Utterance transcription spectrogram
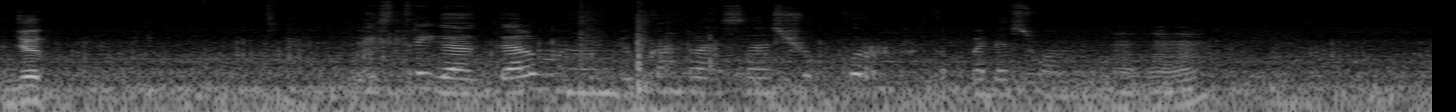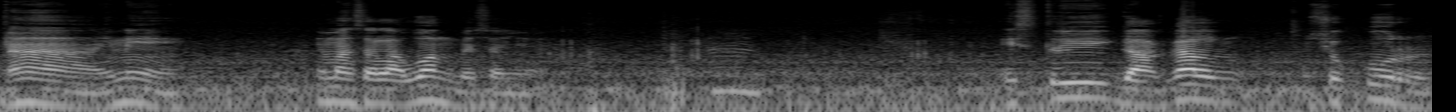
Lanjut. Istri gagal menunjukkan rasa syukur kepada suami. Mhm. Nah, ini ini masalah uang biasanya. Hmm. Istri gagal syukur.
